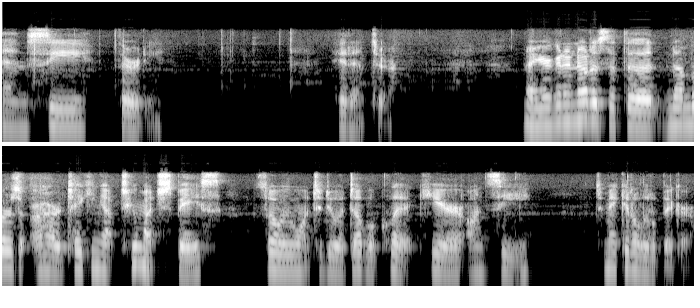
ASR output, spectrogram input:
and C30. Hit enter. Now you're going to notice that the numbers are taking up too much space, so we want to do a double click here on C to make it a little bigger.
